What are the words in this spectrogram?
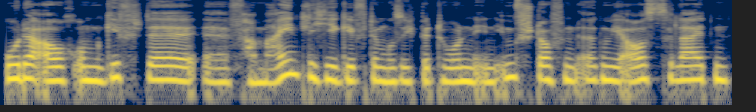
oder auch um Gifte, äh, vermeintliche Gifte, muss ich betonen, in Impfstoffen irgendwie auszuleiten.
